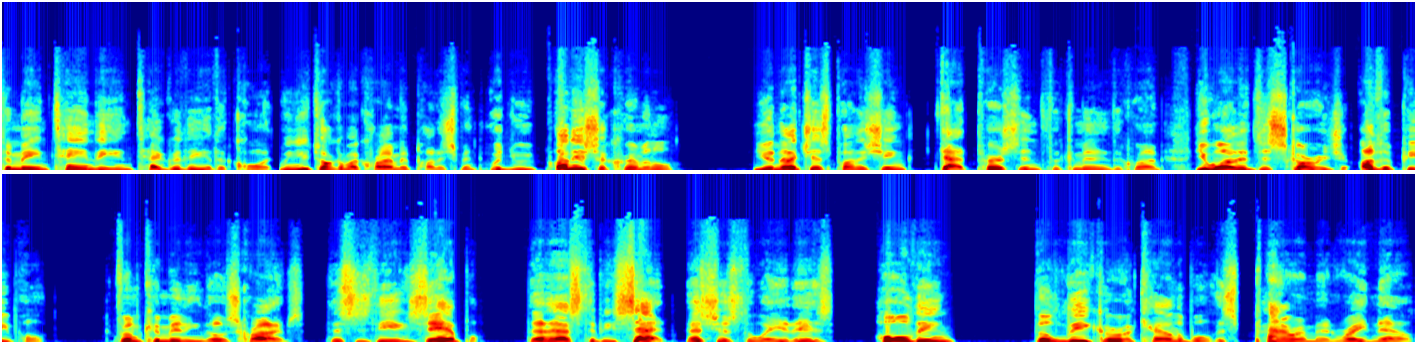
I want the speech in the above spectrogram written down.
to maintain the integrity of the court. When you talk about crime and punishment, when you punish a criminal, you're not just punishing that person for committing the crime. You want to discourage other people from committing those crimes. This is the example that has to be set. That's just the way it is. Holding the leaker accountable is paramount right now,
